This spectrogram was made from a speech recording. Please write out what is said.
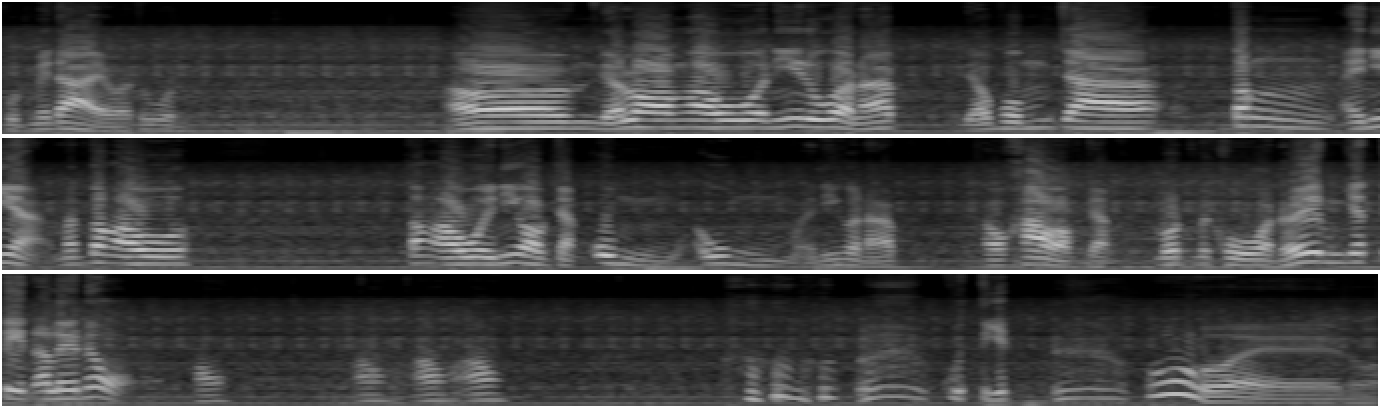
ขุดไม่ได้วะทุกคนเออเดี๋ยวลองเอาอันนี้ดูก่อนนะครับ เดี๋ยวผมจะต้องไอเนี่ยมันต้องเอา ต้องเอาไอ้นี้ออกจากอุ้มอุ้มไอ้นี้ก่อนนะครับ เอาข้าวออกจากรถไมคโครก่อนเฮ้ยมึงจะติดอะไรเนี่ยเอาเอาเอาเอากูติดโอ้ยหนัว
